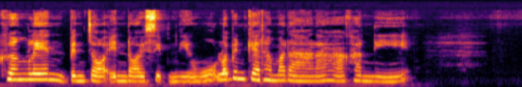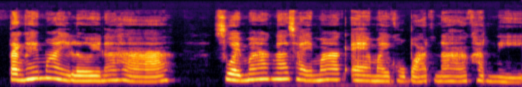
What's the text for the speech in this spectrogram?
เครื่องเล่นเป็นจอ Android 10 นิ้ว รถเป็นเกียร์ธรรมดานะคะ คันนี้ แต่งให้ใหม่เลยนะคะ สวยมาก น่าใช้มาก Air Microbus นะคะ คันนี้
